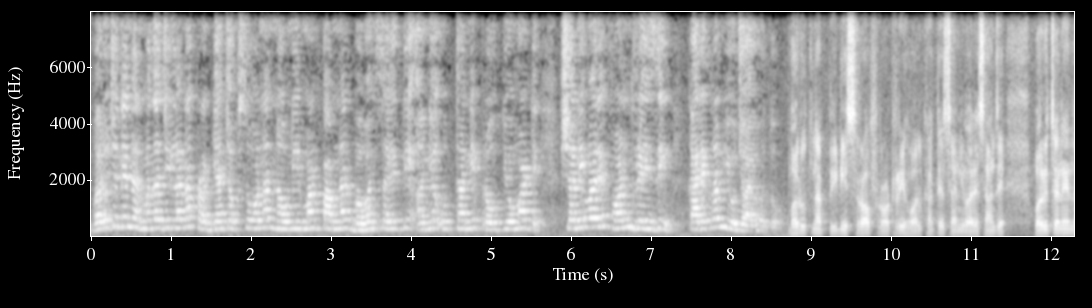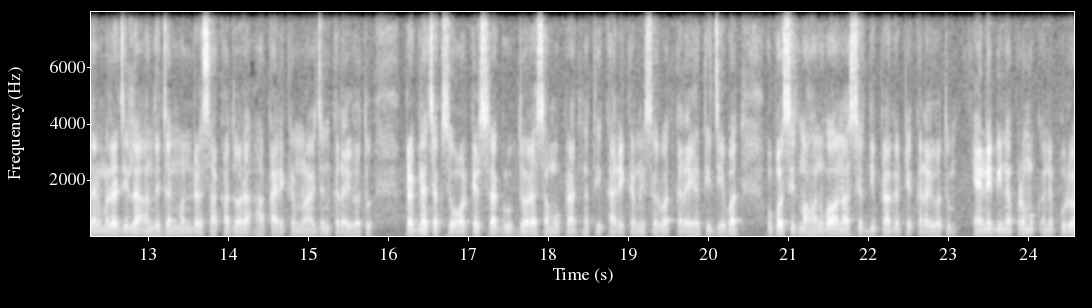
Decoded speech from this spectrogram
ભરૂચ અને નર્મદા જિલ્લાના પ્રજ્ઞાચક્ષુઓના નવનિર્માણ પામનાર ભવન સહિતની અન્ય ઉત્થાનની પ્રવૃત્તિઓ માટે શનિવારે ફંડ રેઇઝિંગ કાર્યક્રમ યોજાયો હતો. ભરૂચના પીડી શ્રોફ રોટરી હોલ ખાતે શનિવારે સાંજે ભરૂચ અને નર્મદા જિલ્લા અંધજન મંડળ શાખા દ્વારા આ કાર્યક્રમનું આયોજન કરાયું હતું. પ્રજ્ઞાચક્ષુ ઓર્કેસ્ટ્રા ગ્રુપ દ્વારા સમૂહ પ્રાર્થનાથી કાર્યક્રમની શરૂઆત કરાઈ હતી, જે બાદ ઉપસ્થિત મહાનુભાવોના હસ્તે દીપ પ્રાગટ્ય કરાયું હતું. એનએબીના પ્રમુખ અને પૂર્વ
